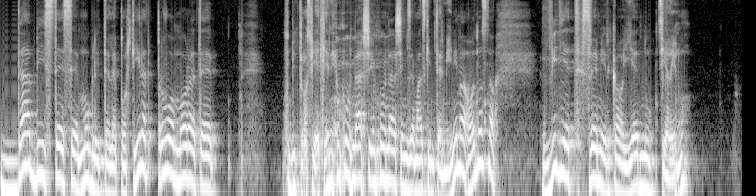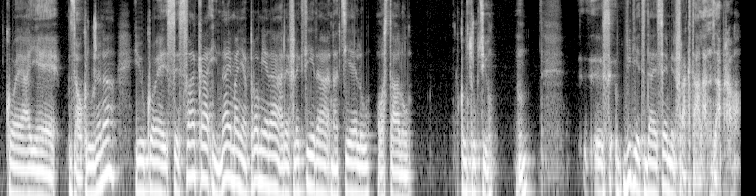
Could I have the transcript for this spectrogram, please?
da biste se mogli teleportirati, prvo morate biti prosvjetljeni u našim, u našim zemaljskim terminima, odnosno vidjet svemir kao jednu cijelinu koja je zaokružena i u kojoj se svaka i najmanja promjena reflektira na cijelu ostalu konstrukciju. Hm? Vidjeti da je svemir fraktalan zapravo.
